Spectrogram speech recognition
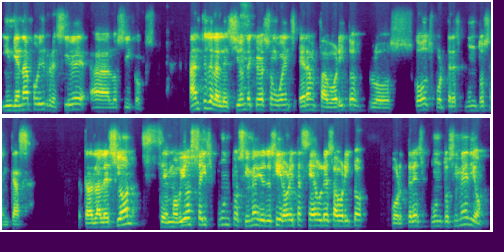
Indianapolis recibe a los Seahawks. Antes de la lesión de Carson Wentz, eran favoritos los Colts por tres puntos en casa. Tras la lesión, se movió seis puntos y medio, es decir, ahorita Seattle es favorito por tres puntos y medio.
